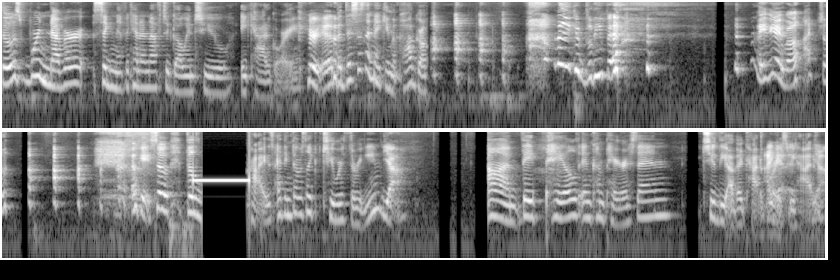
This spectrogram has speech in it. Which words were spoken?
those were never significant enough to go into a category. Period. But this isn't making the pod girl. Could bleep it. Maybe I will actually. okay, so the cries, I think there was like two or three. yeah. Um, they paled in comparison to the other categories we had. Yeah.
